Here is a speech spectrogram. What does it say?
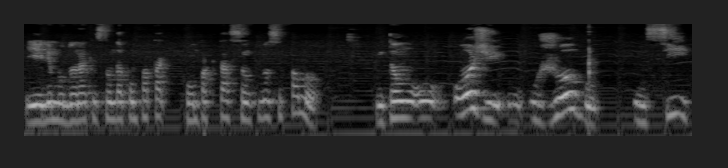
e ele mudou na questão da compactação que você falou. Então, hoje, o jogo em si,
